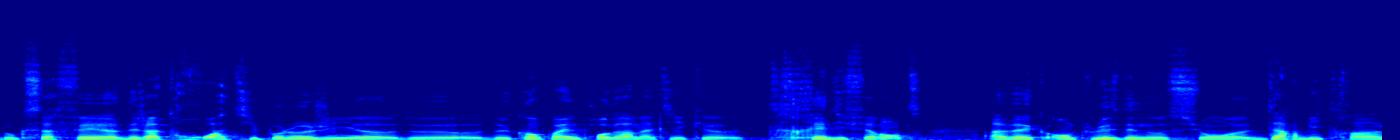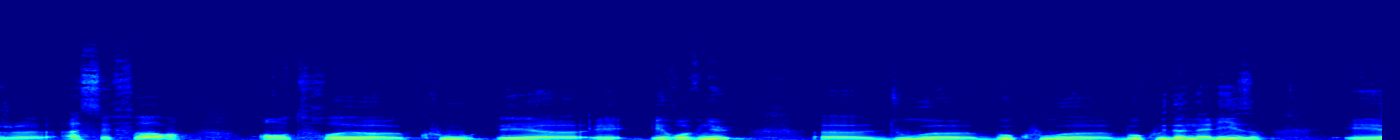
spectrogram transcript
Donc ça fait euh, déjà trois typologies euh, de, campagnes programmatiques très différentes, avec en plus des notions d'arbitrage assez forts entre coûts et, revenus, d'où beaucoup, beaucoup d'analyses et,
